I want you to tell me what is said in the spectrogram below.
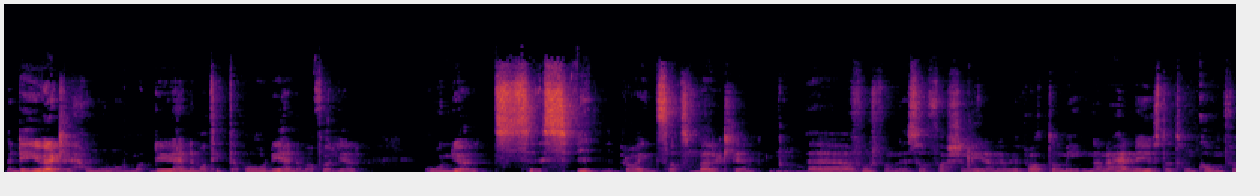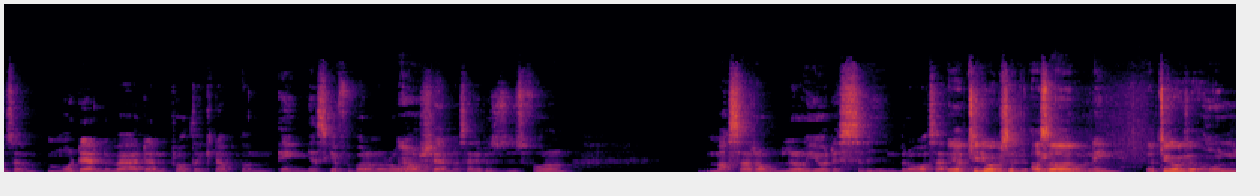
Men det är ju verkligen hon, det är ju henne man tittar på och det är henne man följer. Och hon gör ett svinbra insats, verkligen. Mm, Det är Eh. fortfarande så fascinerande. Vi pratade om innan och henne just att hon kom från så modellvärlden, pratade knappt någon engelska för bara några år Ja. sedan och sen är plötsligt så får hon massa roller och gör det svinbra. Så här Jag tycker också alltså. Jag tycker också att hon,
